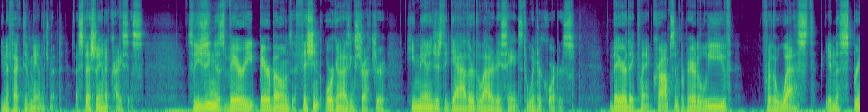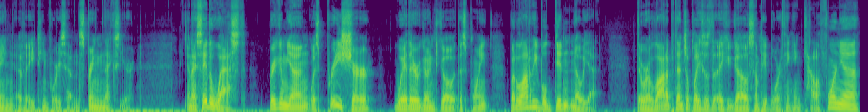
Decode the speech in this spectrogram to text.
in effective management, especially in a crisis. So, using this very bare bones, efficient organizing structure, he manages to gather the Latter day Saints to winter quarters. There, they plant crops and prepare to leave for the West in the spring of 1847, the spring next year. And I say the West, Brigham Young was pretty sure where they were going to go at this point, but a lot of people didn't know yet. There were a lot of potential places that they could go. Some people were thinking California,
